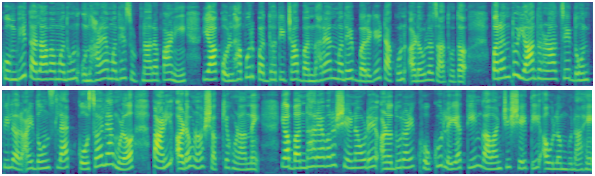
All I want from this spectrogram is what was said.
कुंभी तलावामधून उन्हाळ्यामध्ये सुटणारं पाणी या कोल्हापूर पद्धतीच्या बंधाऱ्यांमध्ये बर्गे टाकून अडवलं जात होतं. परंतु या धरणाचे दोन पिलर आणि दोन स्लॅब कोसळल्यामुळं पाणी अडवणं शक्य होणार नाही. या बंधाऱ्यावर शेणावडे अणदूर आणि खोकुर्ले या तीन गावांची शेती अवलंबून आहे.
